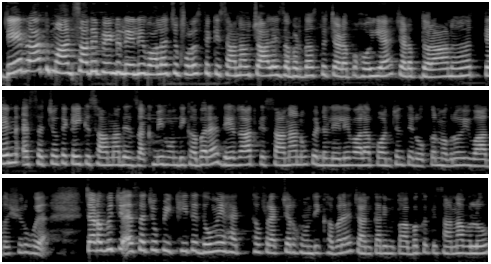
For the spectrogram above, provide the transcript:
ਦੇਰ ਰਾਤ ਮਾਨਸਾ ਦੇ ਪਿੰਡ ਲੇਲੇਵਾਲਾ 'ਚ ਪੁਲਿਸ ਤੇ ਕਿਸਾਨਾਂ ਵਿਚਾਲੇ ਜ਼ਬਰਦਸਤ ਝੜਪ ਹੋਈ ਹੈ। ਝੜਪ ਦੌਰਾਨ ਤਿੰਨ ਐਸਐਚਓ ਤੇ ਕਈ ਕਿਸਾਨਾਂ ਦੇ ਜ਼ਖਮੀ ਹੋਣ ਦੀ ਖਬਰ ਹੈ। ਦੇਰ ਰਾਤ ਕਿਸਾਨਾਂ ਨੂੰ ਪਿੰਡ ਲੇਲੇਵਾਲਾ ਪਹੁੰਚਣ ਤੇ ਰੋਕਣ ਮਗਰੋਂ ਵਿਵਾਦ ਸ਼ੁਰੂ ਹੋਇਆ ਝੜਪ ਵਿੱਚ ਐਸਐਚਓ ਭੀਖੀ ਤੇ ਦੋਵੇਂ ਹੱਥ ਫ੍ਰੈਕਚਰ ਹੋਣ ਦੀ ਖਬਰ ਹੈ। ਜਾਣਕਾਰੀ ਮੁਤਾਬਕ ਕਿਸਾਨਾਂ ਵੱਲੋਂ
